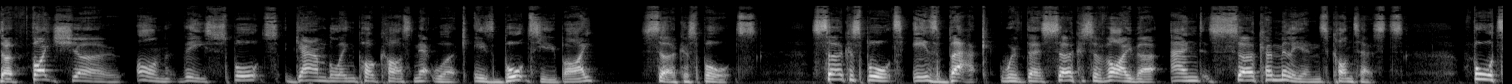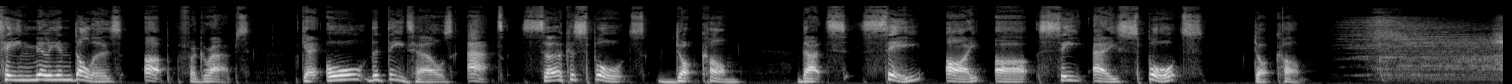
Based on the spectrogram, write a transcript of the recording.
The Fight Show on the Sports Gambling Podcast Network is brought to you by Circa Sports. Circa Sports is back with their Circa Survivor and Circa Millions contests. $14 million up for grabs. Get all the details at circasports.com. That's C I R C A sports.com.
